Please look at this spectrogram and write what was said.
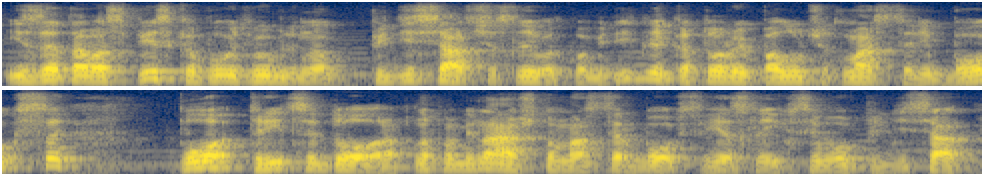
Из этого списка будет выбрано 50 счастливых победителей, которые получат мастери боксы по 30 долларов. Напоминаю, что мастер боксы, если их всего 50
